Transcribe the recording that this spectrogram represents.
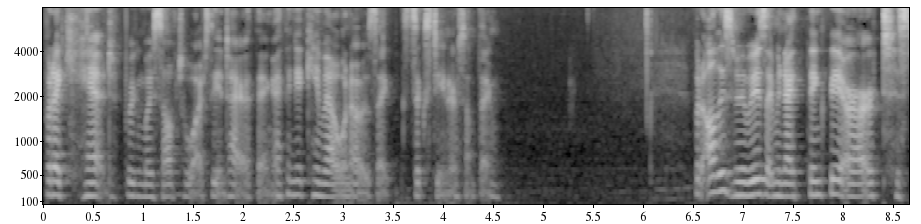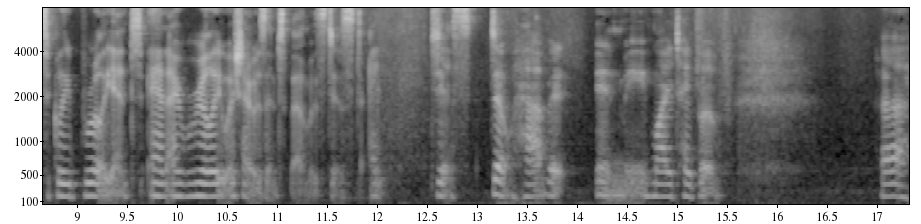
but I can't bring myself to watch the entire thing. I think it came out when I was like 16 or something. But all these movies, I mean, I think they are artistically brilliant, and I really wish I was into them. It's just, I just don't have it in me. My type of uh,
